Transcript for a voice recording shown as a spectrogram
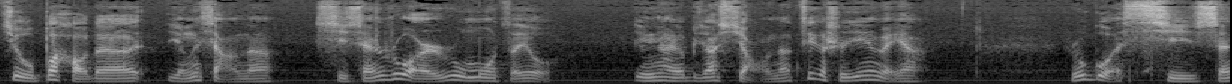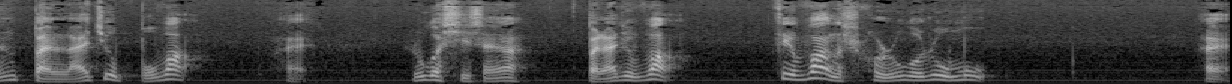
就不好的影响呢？喜神弱而入目则有影响又比较小呢？这个是因为啊，如果喜神本来就不旺，哎，如果喜神啊本来就旺。这个旺的时候，如果入木，哎，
